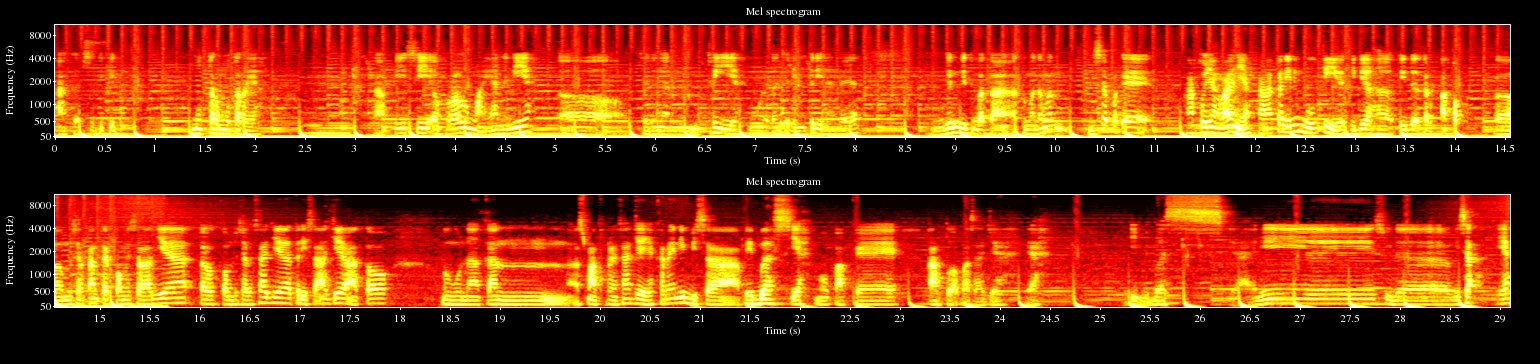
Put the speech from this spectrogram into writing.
Agak sedikit muter-muter ya. Tapi sih overall lumayan ini ya. Uh, jaringan tri ya menggunakan jaringan tri saya mungkin di tempat teman-teman bisa pakai kartu yang lain ya karena kan ini multi ya tidak tidak terpatok. Uh, misalkan telkomsel saja telkomsel saja tri saja atau menggunakan smartphone saja ya karena ini bisa bebas ya mau pakai kartu apa saja ya. Jadi bebas. Ya ini sudah bisa ya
